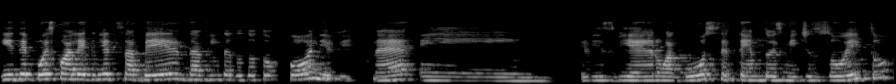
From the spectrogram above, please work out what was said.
e depois com a alegria de saber da vinda do Dr. Konev, né, em eles vieram agosto, setembro de 2018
